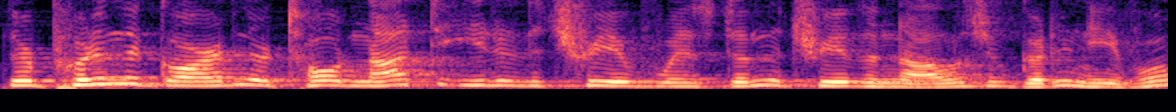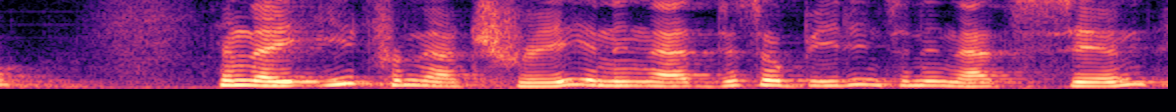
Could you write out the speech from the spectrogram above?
They're put in the garden, they're told not to eat of the tree of wisdom, the tree of the knowledge of good and evil. And they eat from that tree, and in that disobedience and in that sin,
